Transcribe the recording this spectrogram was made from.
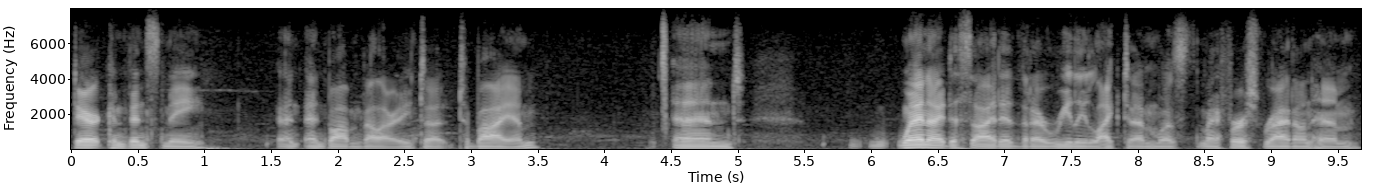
Derek convinced me and, and Bob and Valerie to, to buy him. And when I decided that I really liked him was my first ride on him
